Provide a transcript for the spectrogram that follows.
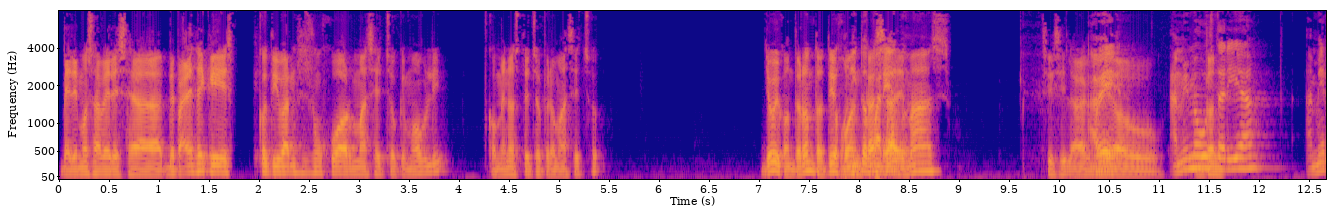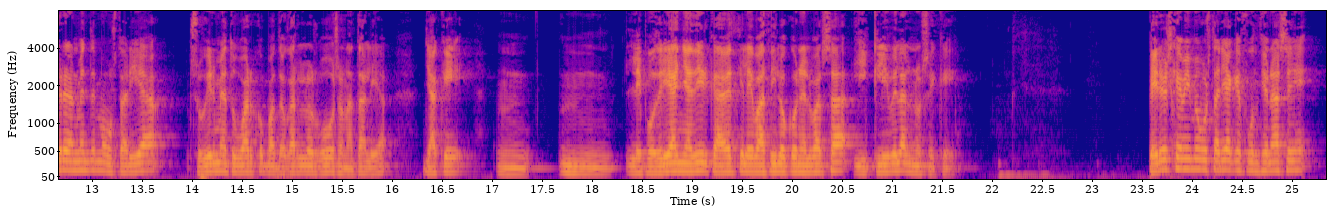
Veremos a ver esa. Me parece que Scotty Barnes es un jugador más hecho que Mobley, con menos techo, pero más hecho. Yo voy con Toronto, tío. Juega en casa, pareado. además. Sí, sí, la verdad que A me ha ver, quedado a mí me gustaría, a mí realmente me gustaría subirme a tu barco para tocarle los huevos a Natalia, ya que mm, mm, le podría añadir cada vez que le vacilo con el Barça y Cleveland no sé qué. Pero es que a mí me gustaría que funcionase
